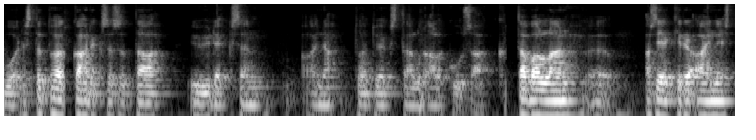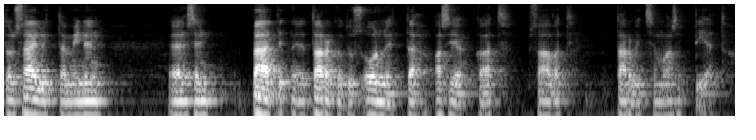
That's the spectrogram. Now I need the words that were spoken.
vuodesta 1809 aina 1900-luvun alkuun saakka. Tavallaan asiakirja-aineiston säilyttäminen, sen päätarkoitus on, että asiakkaat saavat tarvitsemaansa tietoa.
